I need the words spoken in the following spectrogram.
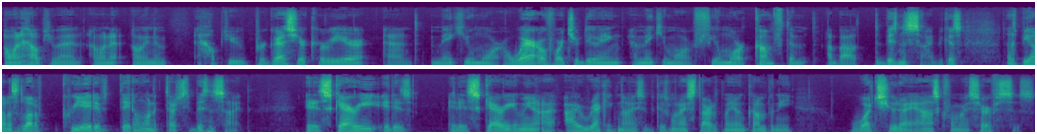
I want to help you, man. I want to I want to help you progress your career and make you more aware of what you're doing and make you more feel more confident about the business side. Because let's be honest, a lot of creatives they don't want to touch the business side. It is scary. It is it is scary. I mean, I, I recognize it because when I started my own company, what should I ask for my services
